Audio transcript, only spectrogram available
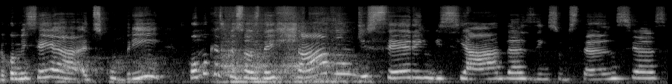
Eu comecei a descobrir como que as pessoas deixavam de serem viciadas em substâncias,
